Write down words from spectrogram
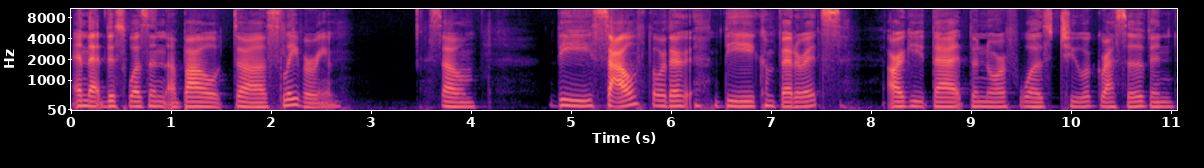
and that this wasn't about uh, slavery. So the South or the, the Confederates argued that the North was too aggressive and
